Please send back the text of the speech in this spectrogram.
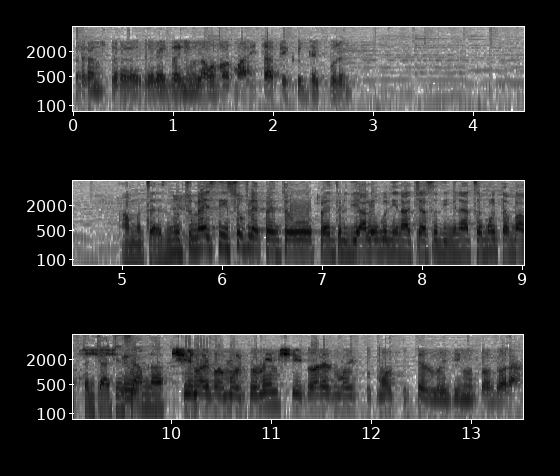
sperăm să revenim la o normalitate cât de curând. Am înțeles. Mulțumesc din suflet pentru, pentru dialogul din această dimineață. Multă baftă în ceea ce înseamnă... Și noi vă mulțumim și doresc mult, mult succes lui Dinu Todoran.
